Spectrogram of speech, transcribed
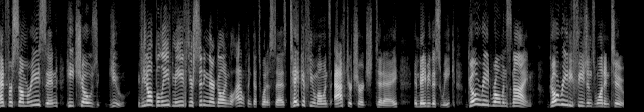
And for some reason, he chose you. If you don't believe me, if you're sitting there going, Well, I don't think that's what it says, take a few moments after church today and maybe this week. Go read Romans 9. Go read Ephesians 1 and 2.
